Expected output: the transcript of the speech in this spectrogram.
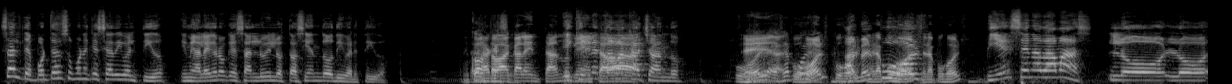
sea, el deporte se supone que sea divertido. Y me alegro que San Luis lo está haciendo divertido. Cuando ¿Verdad que estaba sí? calentando, ¿Y quién le estaba, estaba cachando? Pujol, Eh, ese Pujol, Pujol. Pujol, Albert era Pujol. Pujol, era Pujol. Piense nada más lo, lo,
